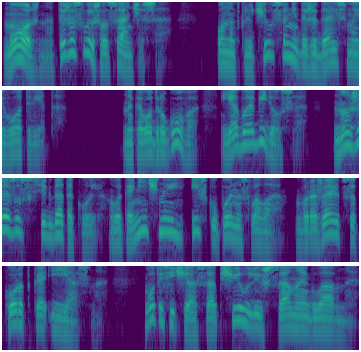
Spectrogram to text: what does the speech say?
Можно, ты же слышал Санчеса. Он отключился, не дожидаясь моего ответа. На кого другого я бы обиделся, но Жезус всегда такой, лаконичный и скупой на слова, выражаются коротко и ясно. Вот и сейчас сообщил лишь самое главное,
